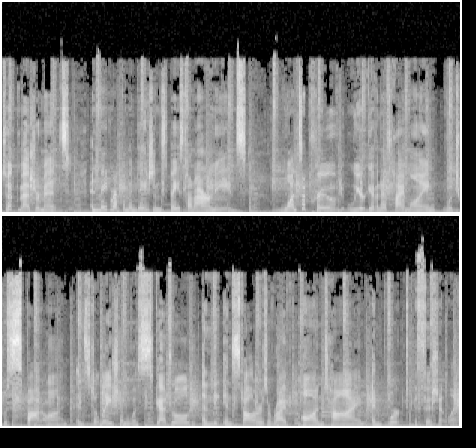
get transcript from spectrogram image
took measurements, and made recommendations based on our needs. Once approved, we were given a timeline, which was spot on. Installation was scheduled, and the installers arrived on time and worked efficiently.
